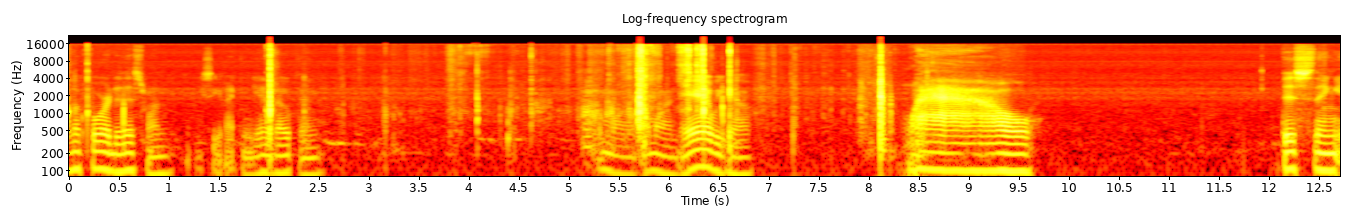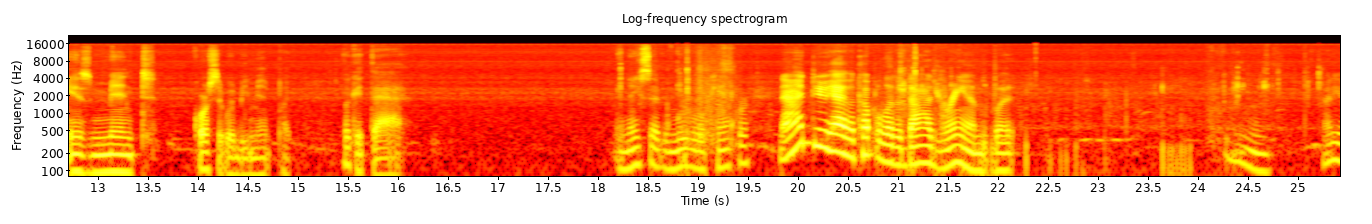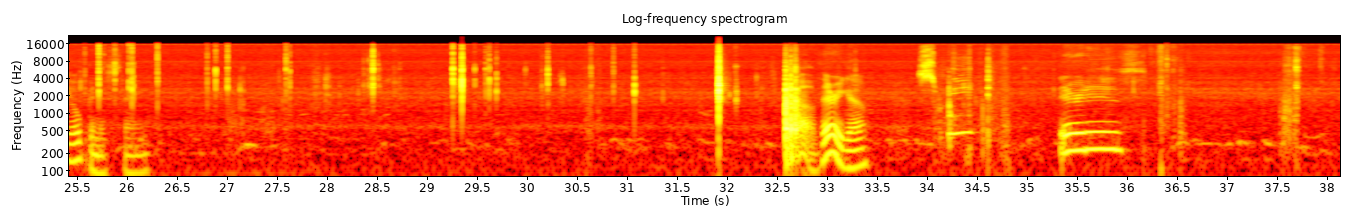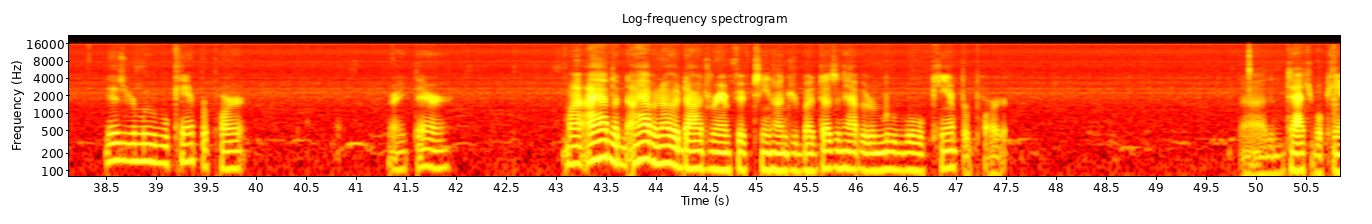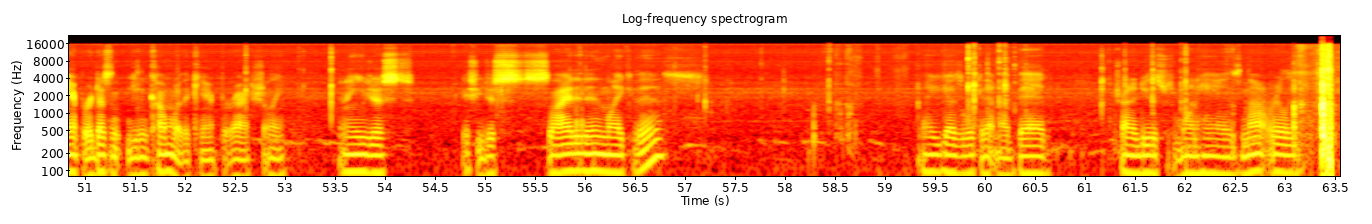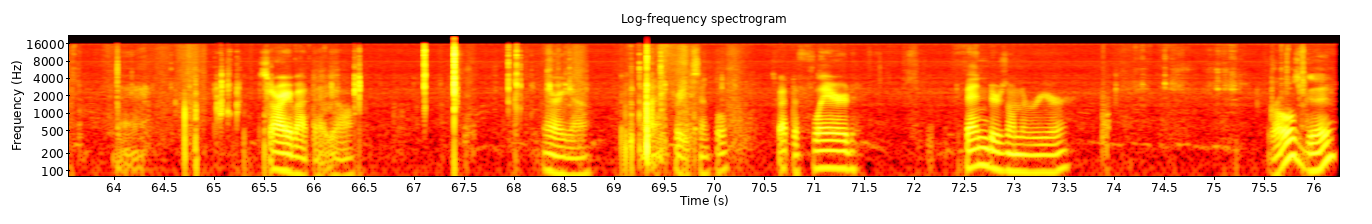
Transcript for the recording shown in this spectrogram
I look forward to this one. Let me see if I can get it open. Come on, come on. There we go. Wow. This thing is mint. Of course it would be mint, but look at that. And they said removable camper. Now I do have a couple of the Dodge Rams, but... Hmm, how do you open this thing? Oh, there you go. Sweet. There it is. There's a removable camper part. Right there. My I have a I have another Dodge Ram 1500, but it doesn't have the removable camper part. Uh, the detachable camper doesn't even come with a camper actually, and you just I guess you just slide it in like this. Now you guys are looking at my bed. Trying to do this with one hand is not really... Sorry about that, y'all. There we go. That's pretty simple. It's got the flared fenders on the rear. Rolls good.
